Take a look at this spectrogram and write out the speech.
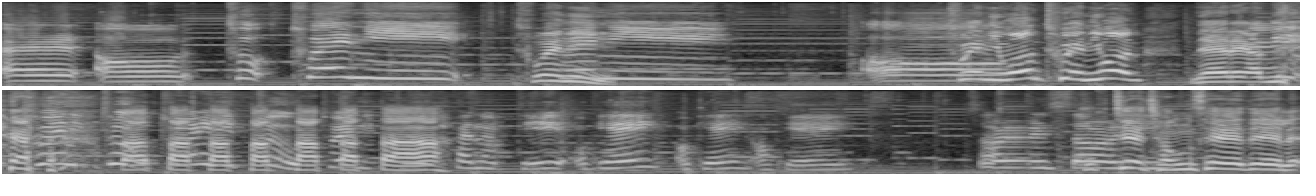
어, 어, two, 20, 20. 20, 어 21, 21. 내려가. 22, 22, 22, 빠빠빠빠빠빠. 페널티. 오케이, 오케이, 오케이. Sorry, sorry. 국제 정세에 대해 레-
